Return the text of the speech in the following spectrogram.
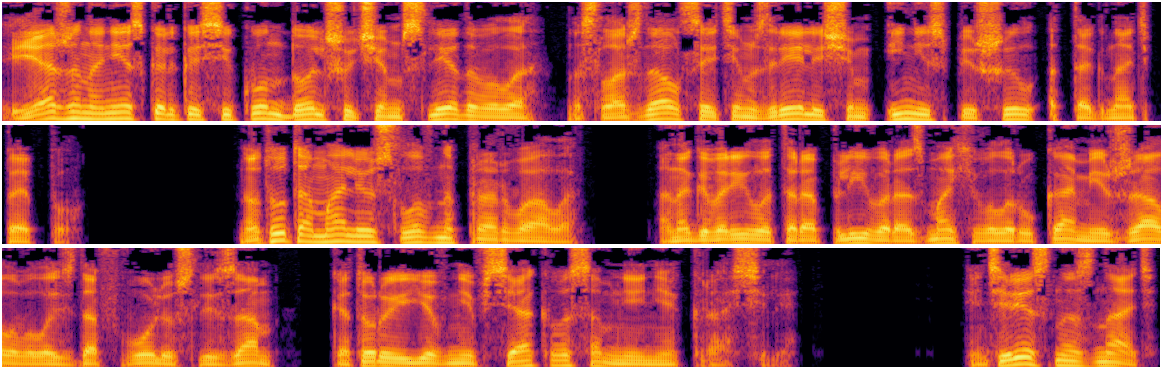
Я же на несколько секунд дольше, чем следовало, наслаждался этим зрелищем и не спешил отогнать Пеппу. Но тут Амалию словно прорвало. Она говорила торопливо, размахивала руками и жаловалась, дав волю слезам, которые ее вне всякого сомнения красили. Интересно знать,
